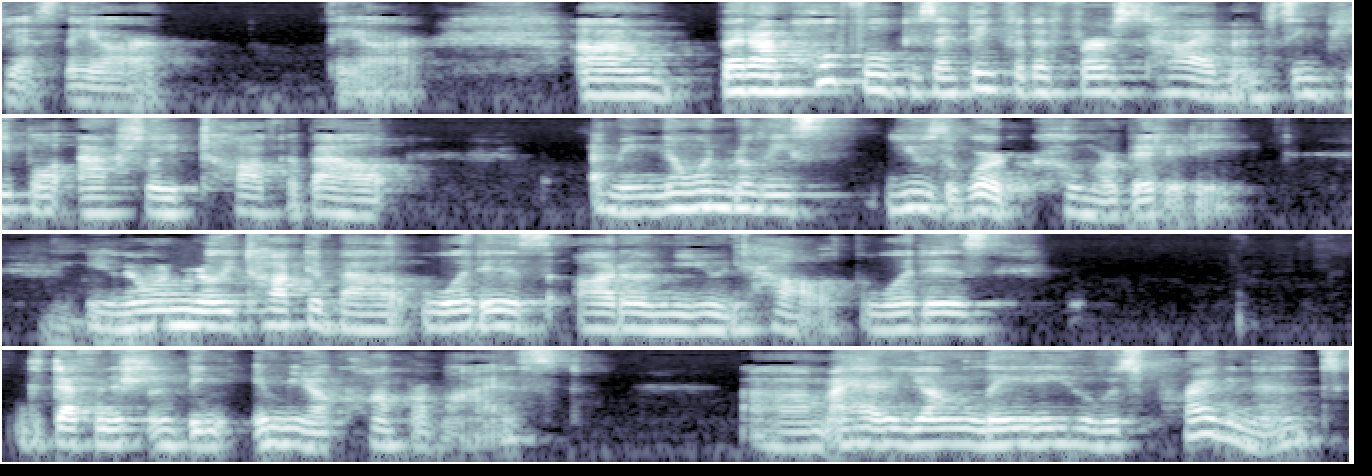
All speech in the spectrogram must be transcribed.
yes, they are. They are. Um, but I'm hopeful because I think for the first time, I'm seeing people actually talk about. I mean, no one really used the word comorbidity. Mm-hmm. You know, no one really talked about what is autoimmune health. What is the definition of being immunocompromised? Um, I had a young lady who was pregnant,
